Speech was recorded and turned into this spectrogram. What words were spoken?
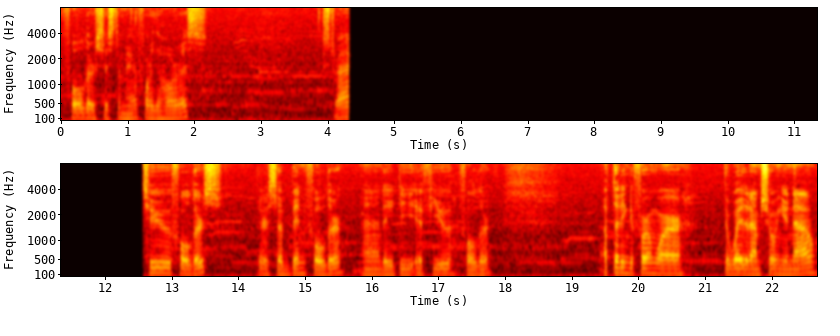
folder system here for the Horus extract. Two folders. There's a bin folder and a DFU folder. Updating the firmware the way that I'm showing you now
